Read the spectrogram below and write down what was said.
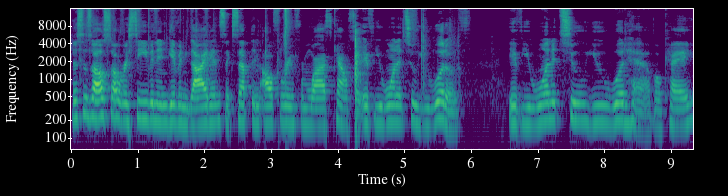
This is also receiving and giving guidance, accepting offering from wise counsel. If you wanted to, you would have. If you wanted to, you would have, okay?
